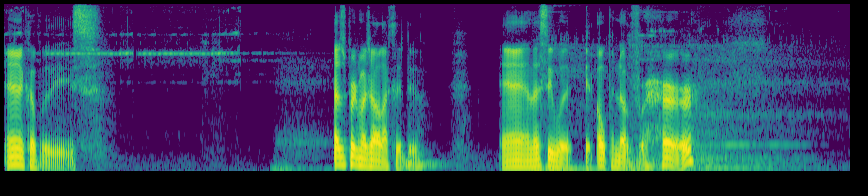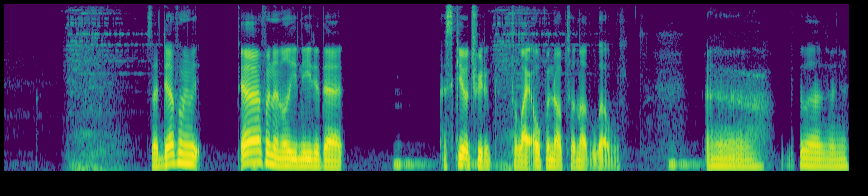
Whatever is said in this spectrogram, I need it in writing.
and a couple of these. That's pretty much all I could do. And let's see what it opened up for her. So definitely, definitely needed that a skill tree to, to like open up to another level. Uh, when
